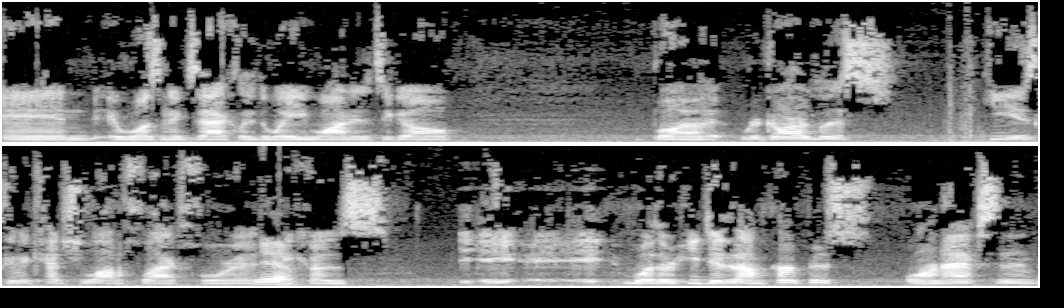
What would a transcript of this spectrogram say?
and it wasn't exactly the way he wanted it to go. But regardless, he is going to catch a lot of flack for it Yeah. because it, it, whether he did it on purpose or on accident,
